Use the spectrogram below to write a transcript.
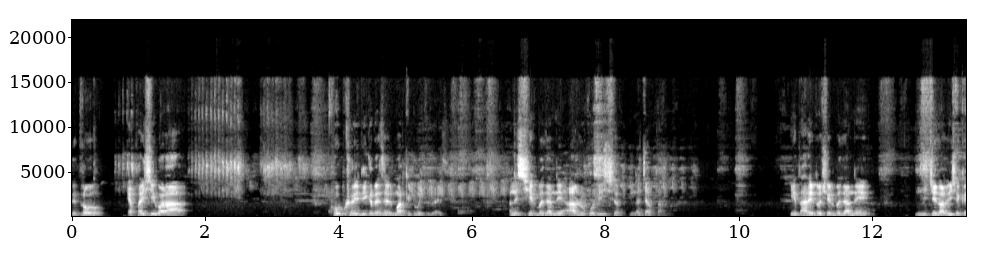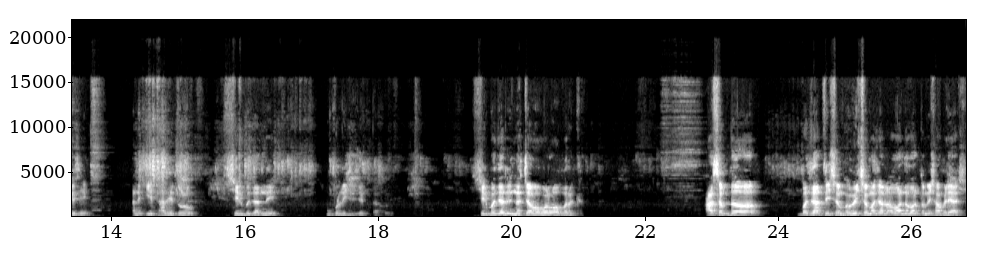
મિત્રો એફઆઈસીવાળા ખૂબ ખરીદી કરે છે, માર્કેટમાં જાય છે. અને શેરબજારને આ લોકો રિસર્ચ નચાવતા. એ ધારે તો શેર બજારને નીચે લાવી શકે છે અને એ ધારે તો શેર બજારને ઉપર લઈ જઈ શકતા હોય. શેર બજારને નચાવવાવાળો આ વર્ગ. આ શબ્દ બજારથી સંભવિત સમાચાર અવારનવાર તમે સાંભળ્યા છે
